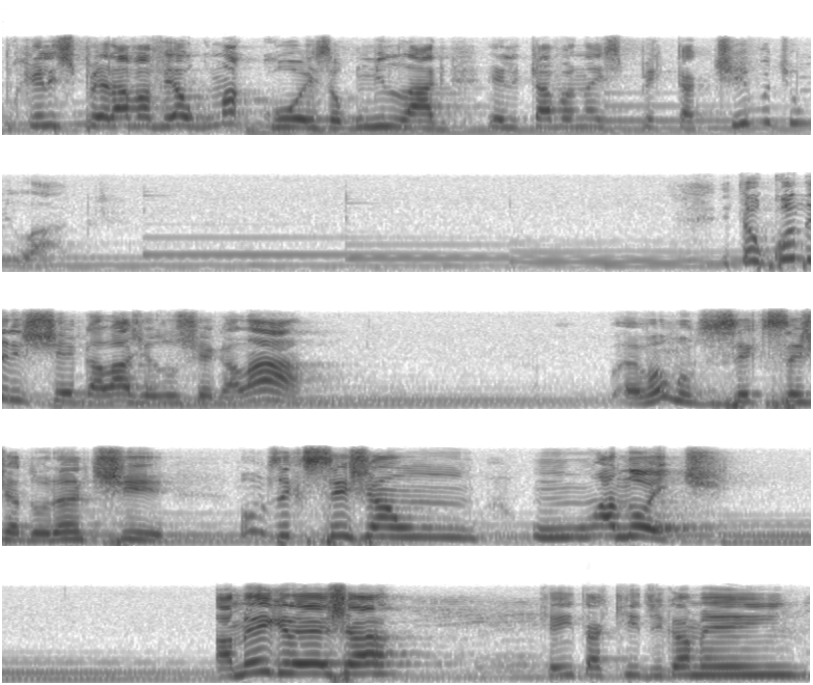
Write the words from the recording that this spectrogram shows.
porque ele esperava ver alguma coisa, algum milagre. Ele estava na expectativa de um milagre. Então, quando ele chega lá, Jesus chega lá, vamos dizer que seja durante, vamos dizer que seja um, um à noite. Amém, igreja? Quem está aqui, diga amém.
